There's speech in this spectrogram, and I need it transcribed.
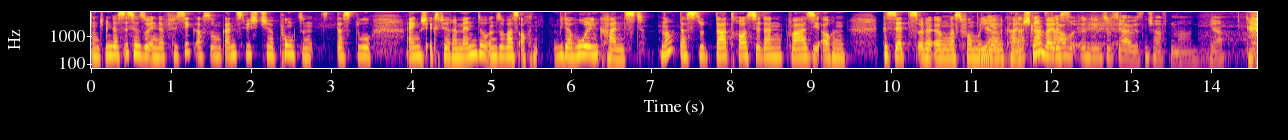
Und ich finde, das ist ja so in der Physik auch so ein ganz wichtiger Punkt, dass du eigentlich Experimente und sowas auch wiederholen kannst. Ne? Dass du daraus ja dann quasi auch ein Gesetz oder irgendwas formulieren ja, kannst. Das kannst ne? Weil du das auch in den Sozialwissenschaften machen, ja.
